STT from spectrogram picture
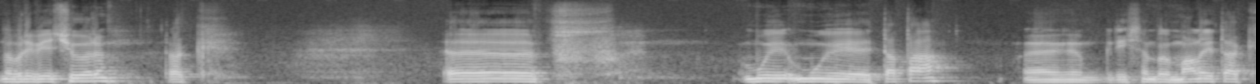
Dobrý večer. Tak můj, můj tata, e, když jsem byl malý, tak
